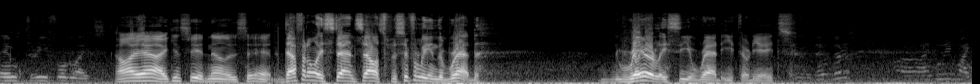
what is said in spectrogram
M3 fog lights. Oh yeah, I can see it now. that you say it. Definitely stands out, specifically in the red. Rarely see a red E E38s. There, there's, uh, I believe, like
